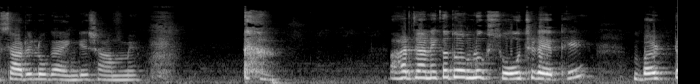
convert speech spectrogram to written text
सारे लोग आएँगे शाम में। बाहर जाने का तो हम लोग सोच रहे थे बट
